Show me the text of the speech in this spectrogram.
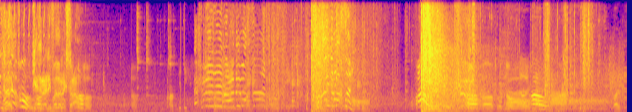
Good. Get ready for the next round. احميني Oh! Oh! Oh! Oh,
